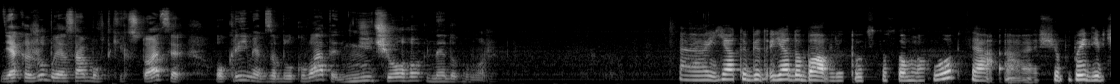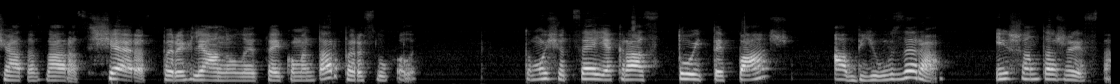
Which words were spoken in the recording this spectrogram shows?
Я кажу, бо я сам був в таких ситуаціях, окрім як заблокувати, нічого не допоможе. Е, Я тобі я добавлю тут стосовно хлопця, е, щоб ви, дівчата, зараз ще раз переглянули цей коментар, переслухали. Тому що це якраз той типаж аб'юзера і шантажиста,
